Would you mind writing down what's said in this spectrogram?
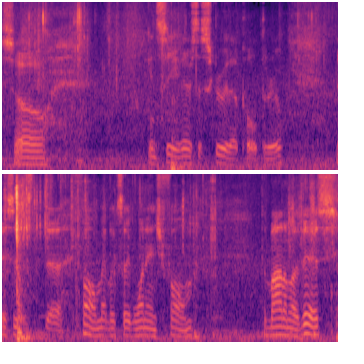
So you can see there's the screw that pulled through. This is the foam. It looks like one inch foam. The bottom of this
